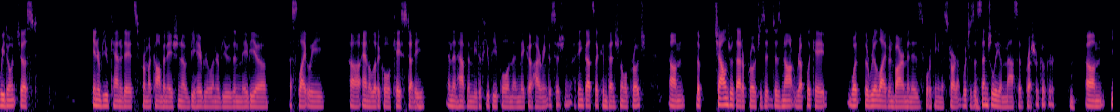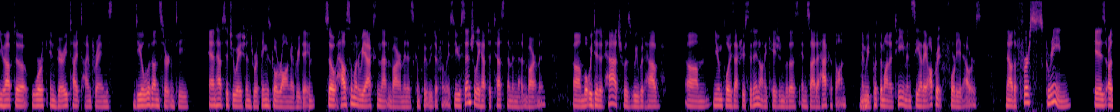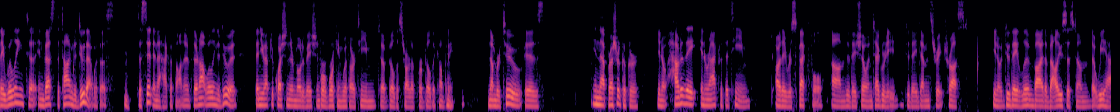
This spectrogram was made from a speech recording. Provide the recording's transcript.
we don't just interview candidates from a combination of behavioral interviews and maybe a, a slightly uh, analytical case study and then have them meet a few people and then make a hiring decision. I think that's a conventional approach. Um, the challenge with that approach is it does not replicate what the real life environment is working in a startup, which is mm. essentially a massive pressure cooker. Mm. Um, you have to work in very tight timeframes, deal with uncertainty, and have situations where things go wrong every day. So how someone reacts in that environment is completely differently. So you essentially have to test them in that environment. Um, what we did at Hatch was we would have um, new employees actually sit in on occasion with us inside a hackathon, mm-hmm. and we'd put them on a team and see how they operate for 48 hours. Now the first screen is are they willing to invest the time to do that with us, hmm. to sit in a hackathon? And if they're not willing to do it, then you have to question their motivation for working with our team to build a startup or build a company. Hmm. Number two is in that pressure cooker, you know, how do they interact with the team? Are they respectful? Um, do they show integrity? Do they demonstrate trust? You know, do they live by the value system that we had?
